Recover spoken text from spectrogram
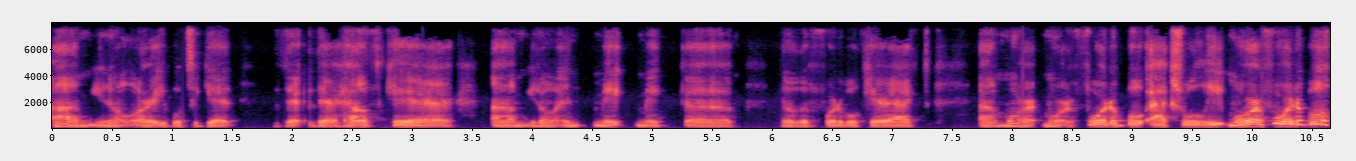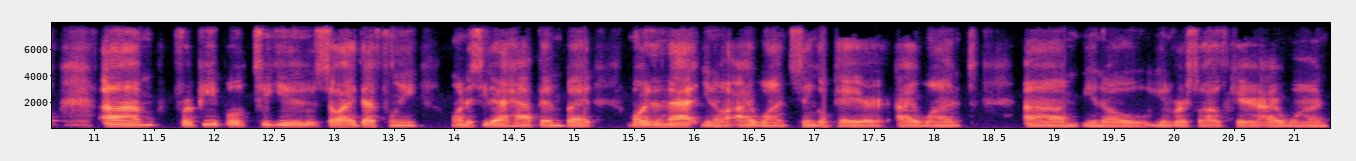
um, you know, are able to get their, their health care, um, you know, and make make uh, you know the Affordable Care Act uh, more more affordable, actually more affordable um, for people to use. So I definitely want to see that happen. But more than that, you know, I want single payer. I want um, you know universal health care. I want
